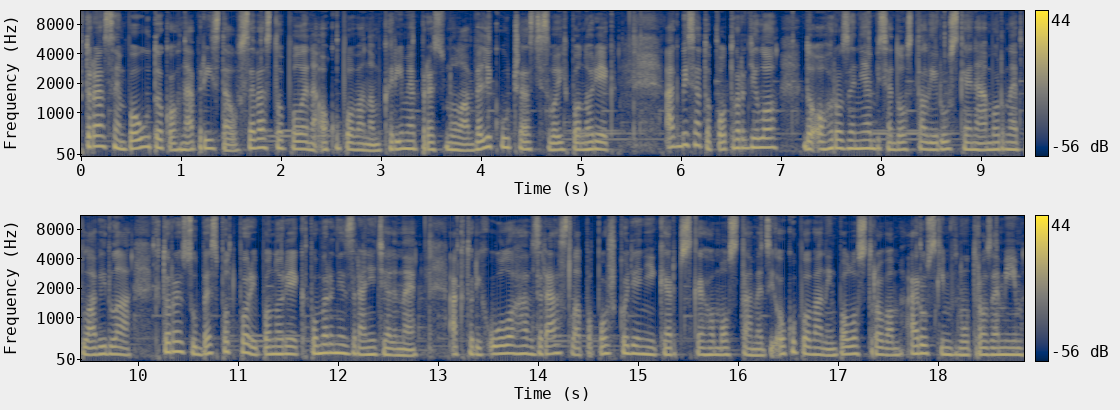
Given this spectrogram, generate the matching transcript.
ktorá sem po útokoch na prístav v Sevastopole na okupovanom Kríme presunula veľkú časť svojich ponoriek. Ak by sa to potvrdilo, do ohrozenia by sa dostali ruské námorné plavidlá, ktoré sú bez podpory ponoriek pomerne zraniteľné a ktorých úloha vzrástla po poškodení Kerčského mosta medzi okupovaným polostrovom a ruským vnútrozemím.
